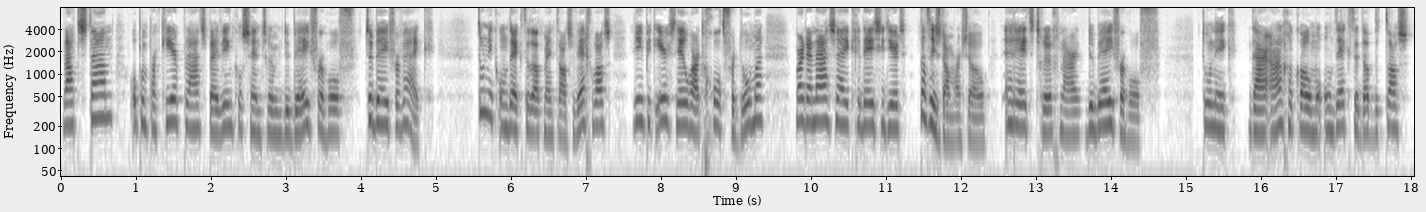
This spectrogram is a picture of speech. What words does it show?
laten staan op een parkeerplaats bij winkelcentrum De Beverhof te Beverwijk. Toen ik ontdekte dat mijn tas weg was, riep ik eerst heel hard Godverdomme, maar daarna zei ik gedecideerd: dat is dan maar zo, en reed terug naar De Beverhof. Toen ik daar aangekomen ontdekte dat de tas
